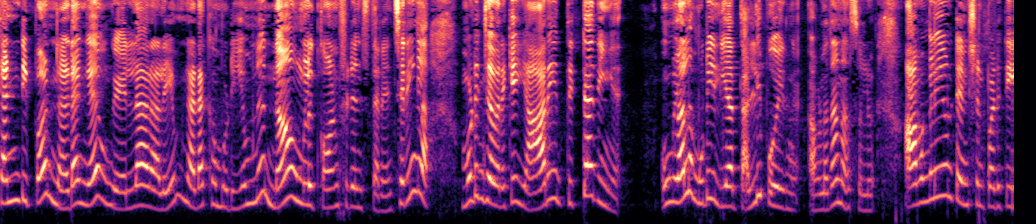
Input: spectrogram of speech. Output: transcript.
கண்டிப்பாக நடங்க உங்கள் எல்லாராலையும் நடக்க முடியும்னு நான் உங்களுக்கு கான்ஃபிடென்ஸ் தரேன். சரிங்களா? முடிஞ்ச வரைக்கும் யாரையும் திட்டாதீங்க. உங்களால் முடியலையா? தள்ளி போயிருங்க. அவ்வளோதான் நான் சொல்லுவேன். அவங்களையும் டென்ஷன் படுத்தி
